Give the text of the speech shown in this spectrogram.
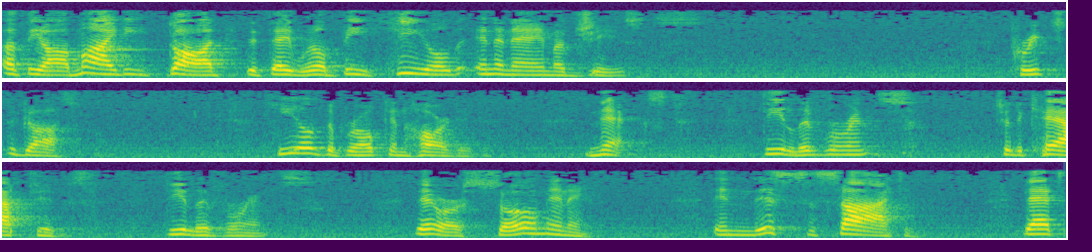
of the Almighty God that they will be healed in the name of Jesus. Preach the gospel. Heal the brokenhearted. Next, deliverance to the captives. Deliverance. There are so many in this society that's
